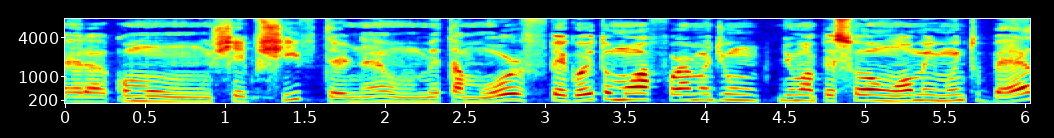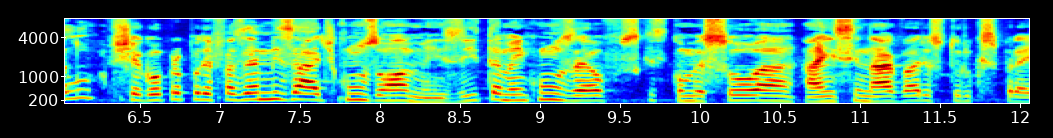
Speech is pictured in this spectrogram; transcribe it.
era como um shapeshifter, né, um metamorfo. Pegou e tomou a forma de, um, de uma pessoa, um homem muito belo. Chegou para poder fazer amizade com os homens e também com os elfos que começou a, a ensinar vários truques para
